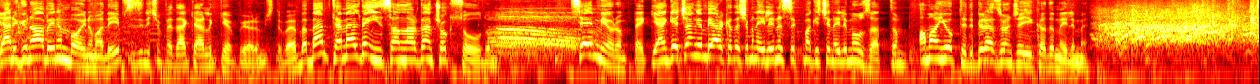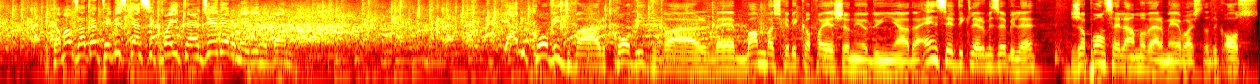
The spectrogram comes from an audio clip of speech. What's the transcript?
Yani günah benim boynuma deyip sizin için fedakarlık yapıyorum işte böyle. Ben temelde insanlardan çok soğudum. Sevmiyorum pek. Yani geçen gün bir arkadaşımın elini sıkmak için elimi uzattım. Aman yok dedi biraz önce yıkadım elimi. E tamam zaten temizken sıkmayı tercih ederim elini ben. Yani Covid var, Covid var ve bambaşka bir kafa yaşanıyor dünyada. En sevdiklerimize bile Japon selamı vermeye başladık. Os.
